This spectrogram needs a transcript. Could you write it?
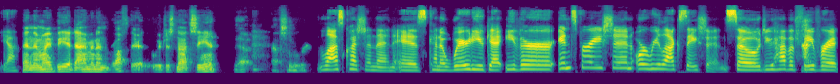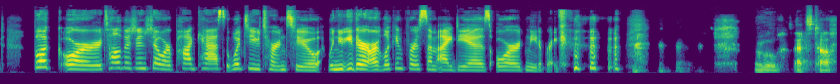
Yeah. And there might be a diamond in the rough there that we're just not seeing. Yeah, absolutely. Last question then is kind of where do you get either inspiration or relaxation? So, do you have a favorite book or television show or podcast? What do you turn to when you either are looking for some ideas or need a break? Ooh, that's tough.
